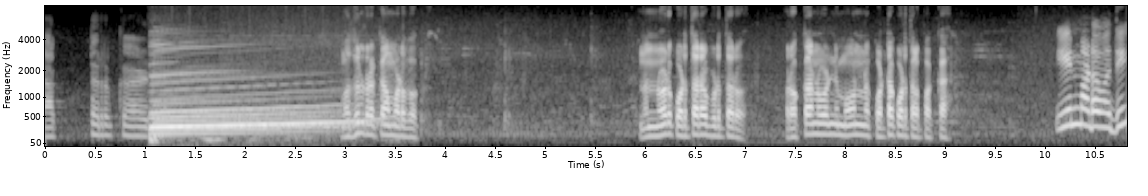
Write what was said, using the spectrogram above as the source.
ಡಾಕ್ಟರ್ ಕಡೆ ಮೊದಲು ರೊಕ್ಕ ಮಾಡ್ಬೇಕು. ನನ್ನ ನೋಡಿ ಕೊಡ್ತಾರೋ ಬಿಡ್ತಾರೋ ರೊಕ್ಕ ನೋಡಿ ನಿಮ್ಮ ಅವ್ನ ಕೊಟ್ಟ ಕೊಡ್ತಾಳೆ ಪಕ್ಕ. ಏನು ಮಾಡವದಿ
